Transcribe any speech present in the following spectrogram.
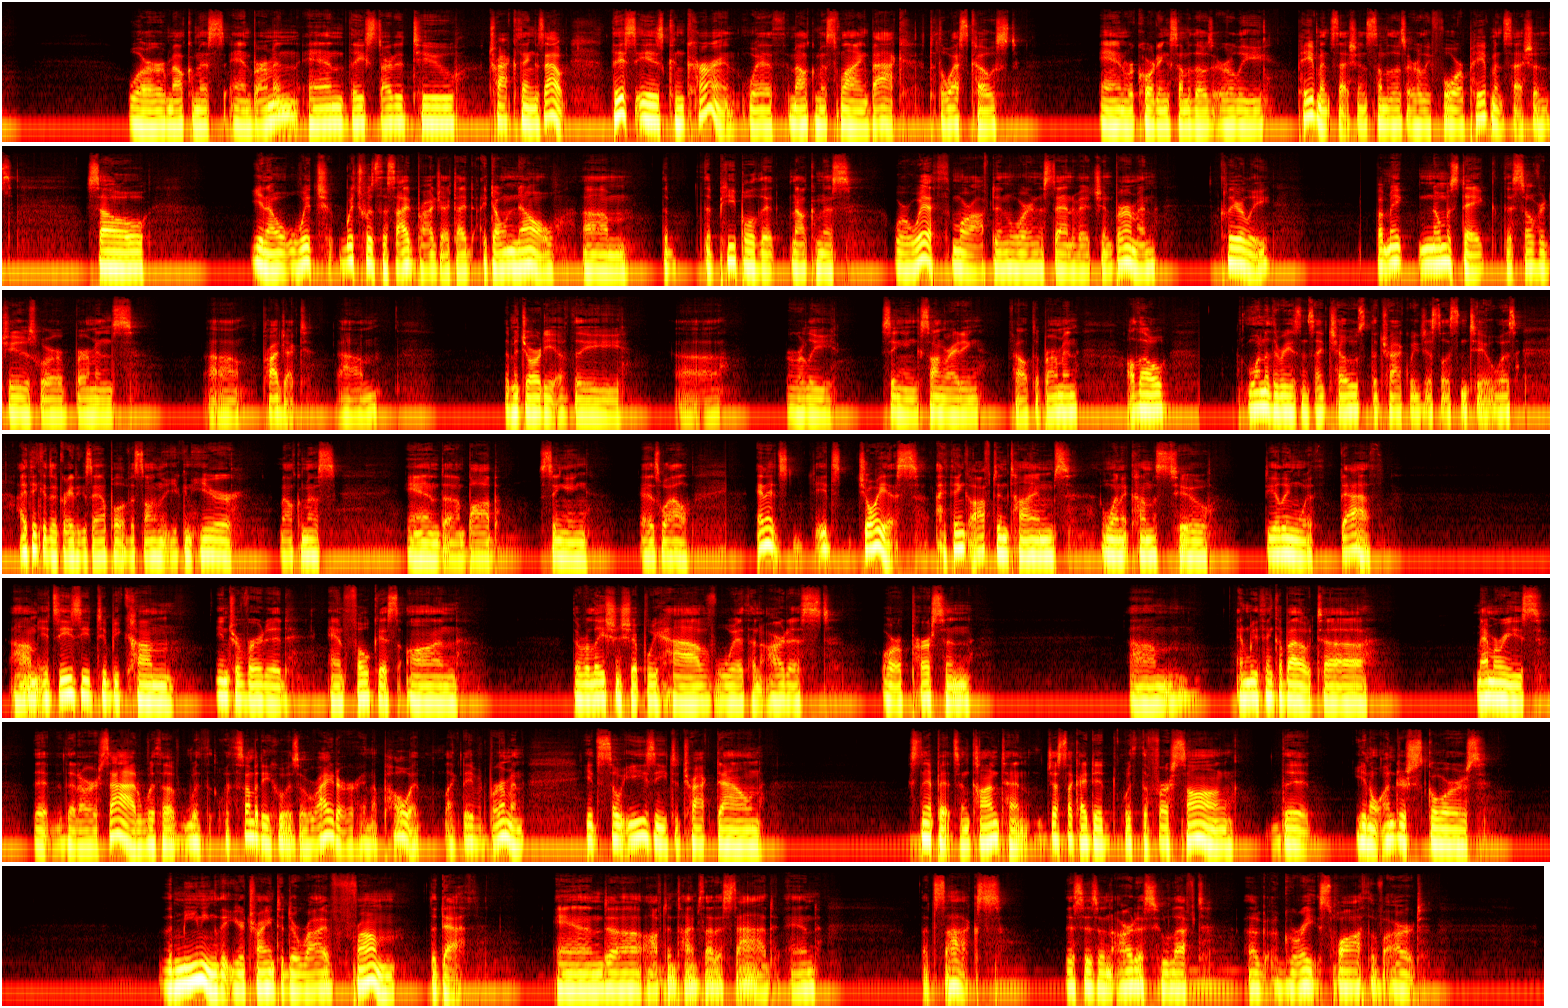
Were Malkmus and Berman, and they started to track things out. This is concurrent with Malkmus flying back to the West Coast and recording some of those early pavement sessions, some of those early four pavement sessions. So, you know, which which was the side project? I, I don't know. Um, the the people that Malkmus were with more often were Nastanovich and Berman, clearly. But make no mistake, the Silver Jews were Berman's uh, project. Um, the majority of the uh, early singing songwriting fell to Berman. Although one of the reasons I chose the track we just listened to was I think it's a great example of a song that you can hear Malkmus and um, Bob singing as well, and it's it's joyous. I think oftentimes when it comes to dealing with death, um, it's easy to become introverted and focus on the relationship we have with an artist or a person. Um, and we think about uh, memories that that are sad with a with with somebody who is a writer and a poet like David Berman. It's so easy to track down snippets and content, just like I did with the first song, that you know underscores the meaning that you're trying to derive from the death and uh, oftentimes that is sad. And that sucks. This is an artist who left a, a great swath of art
